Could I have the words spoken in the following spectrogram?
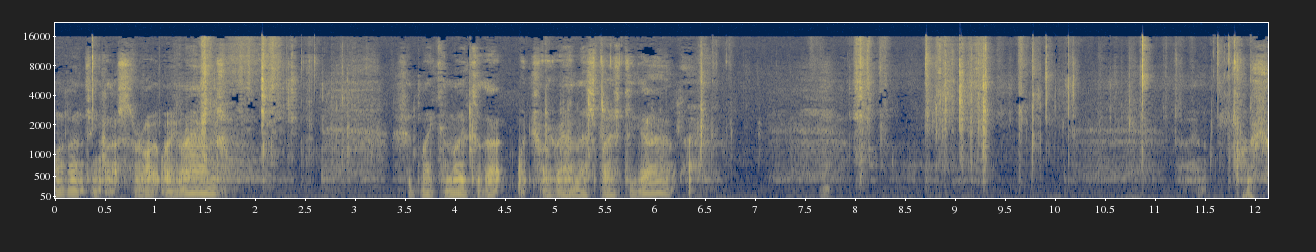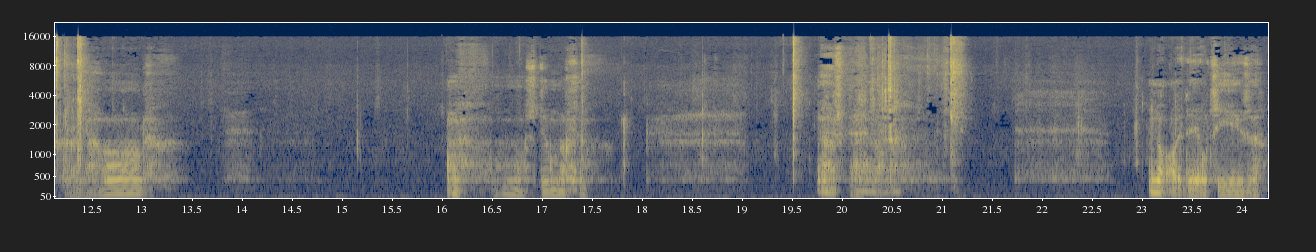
I don't think that's the right way round. Should make a note of that which way round they're supposed to go. Push very hard. Oh, still nothing that's going on. Not ideal to use a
